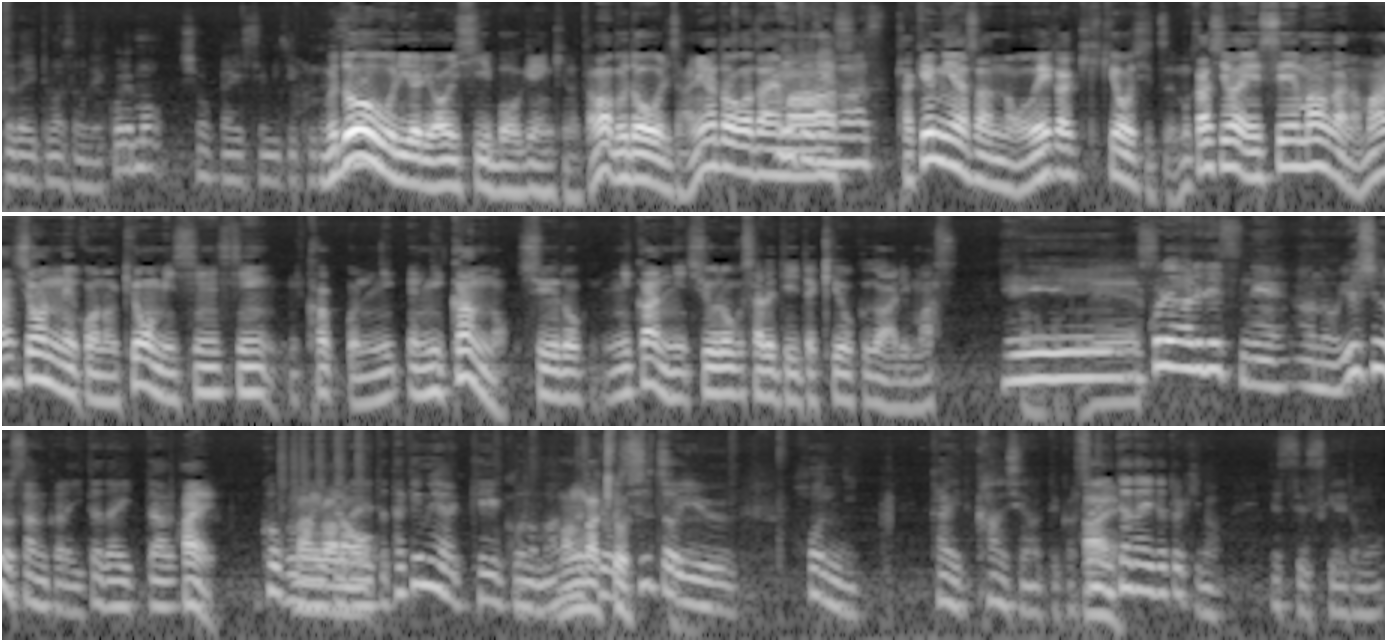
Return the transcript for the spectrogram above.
ただいてますのでこれも紹介してみてください。ぶどう売りより美味しい棒元気の玉。ぶどう売りさんありがとうございます。竹宮さんのお絵描き教室。昔はエッセイ漫画のマンション猫の興味津々。かっこ 2, 2巻の収録2巻に収録されていた記憶があります。へえこれあれですね。あの吉野さんからいただいたはい。コブがいただいた竹宮恵子の漫画教室という本に書いて関してのっていうかそれいただいた時のやつですけれども、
